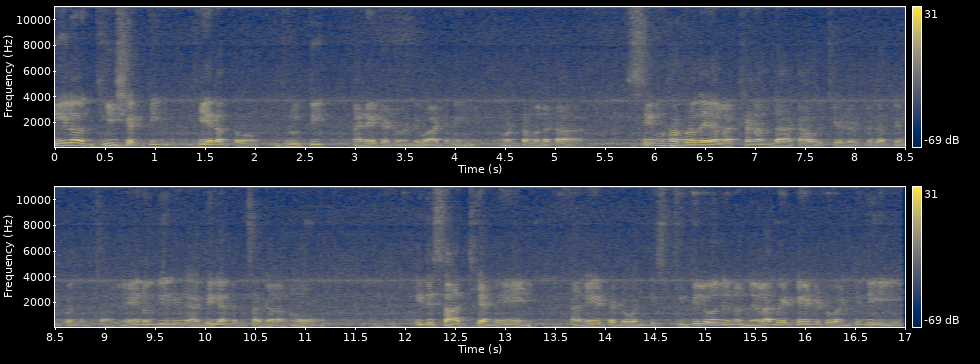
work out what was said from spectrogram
నీలో ధీశక్తి ధీరత్వం ధృతి అనేటటువంటి వాటిని మొట్టమొదట సింహ హృదయ లక్షణం దాకా వచ్చేటట్లుగా పెంపొందించాలి. నేను దీనిని అధిగమించగలను. ఇది సాధ్యమే అనేటటువంటి స్థితిలో నేను నిలబెట్టేటటువంటిది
